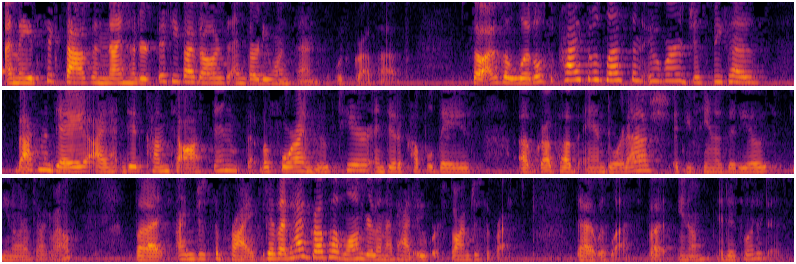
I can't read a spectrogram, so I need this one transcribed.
I made $6,955.31 with Grubhub. So I was a little surprised it was less than Uber just because back in the day, I did come to Austin before I moved here and did a couple days of Grubhub and DoorDash. If you've seen those videos, you know what I'm talking about. But I'm just surprised because I've had Grubhub longer than I've had Uber. So I'm just surprised that it was less, but you know, it is what it is.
